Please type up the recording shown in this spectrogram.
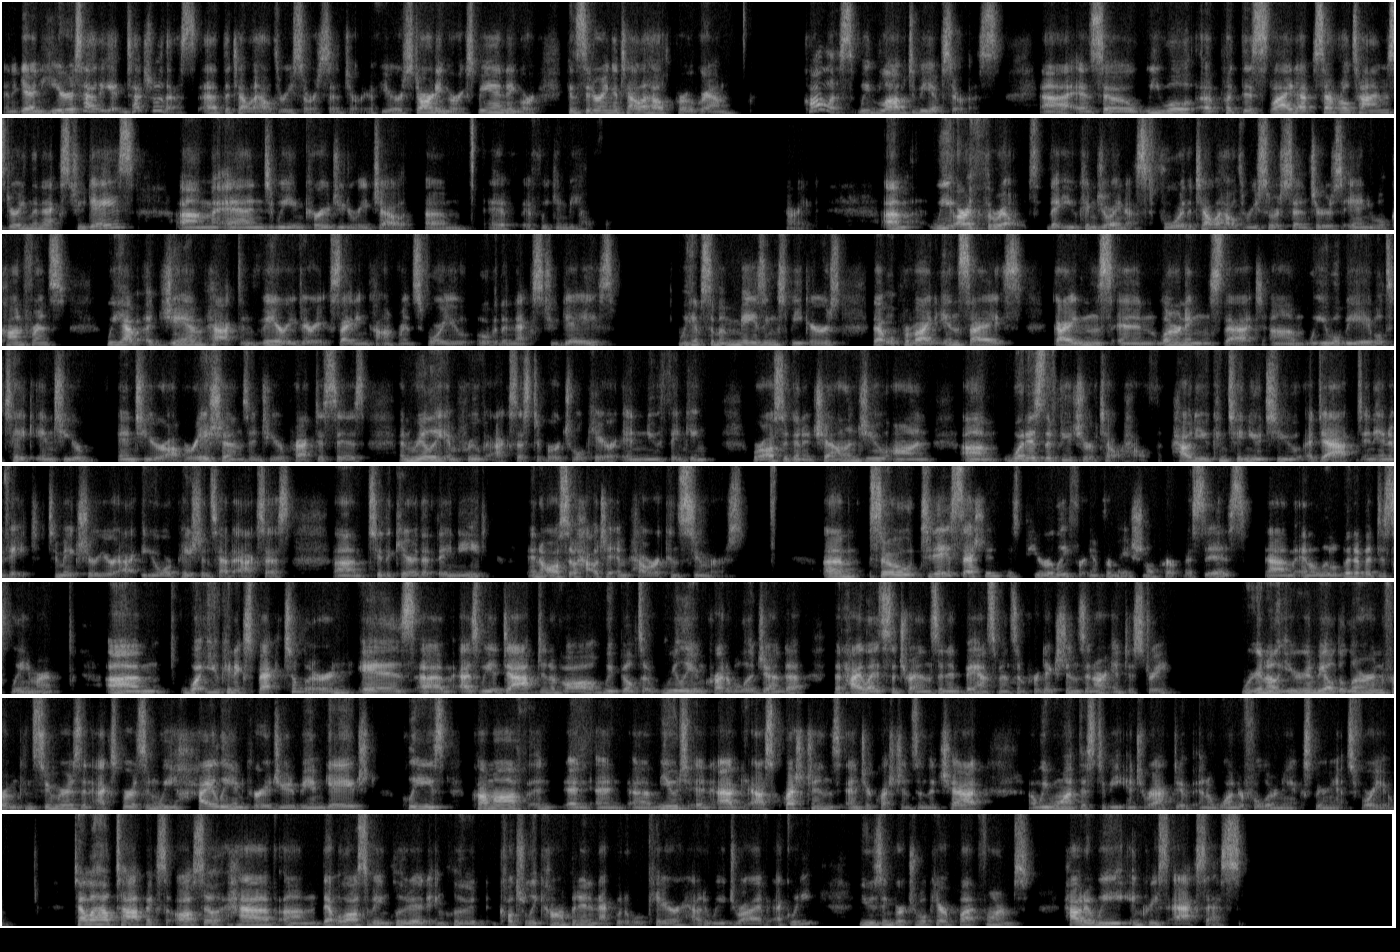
And again, here's how to get in touch with us at the Telehealth Resource Center. If you're starting or expanding or considering a telehealth program, call us. We'd love to be of service. Uh, and so we will uh, put this slide up several times during the next two days. Um, and we encourage you to reach out um, if, if we can be helpful. All right. Um, we are thrilled that you can join us for the Telehealth Resource Center's annual conference. We have a jam packed and very, very exciting conference for you over the next two days. We have some amazing speakers that will provide insights, guidance, and learnings that um, you will be able to take into your into your operations, into your practices, and really improve access to virtual care and new thinking. We're also going to challenge you on um, what is the future of telehealth? How do you continue to adapt and innovate to make sure your, your patients have access um, to the care that they need, and also how to empower consumers. Um, so today's session is purely for informational purposes um, and a little bit of a disclaimer. Um, what you can expect to learn is um, as we adapt and evolve, we built a really incredible agenda that highlights the trends and advancements and predictions in our industry. We're gonna, you're gonna be able to learn from consumers and experts, and we highly encourage you to be engaged please come off and, and, and uh, mute and add, ask questions, enter questions in the chat. Uh, we want this to be interactive and a wonderful learning experience for you. Telehealth topics also have, um, that will also be included, include culturally competent and equitable care. How do we drive equity using virtual care platforms? How do we increase access?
